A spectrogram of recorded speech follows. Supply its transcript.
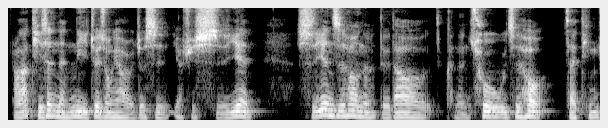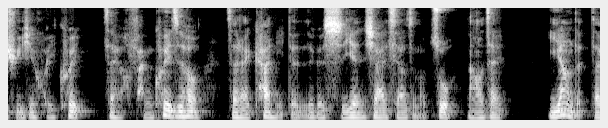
然后提升能力最重要的就是要去实验，实验之后呢，得到可能错误之后，再听取一些回馈，再反馈之后，再来看你的这个实验下一次要怎么做，然后再一样的再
